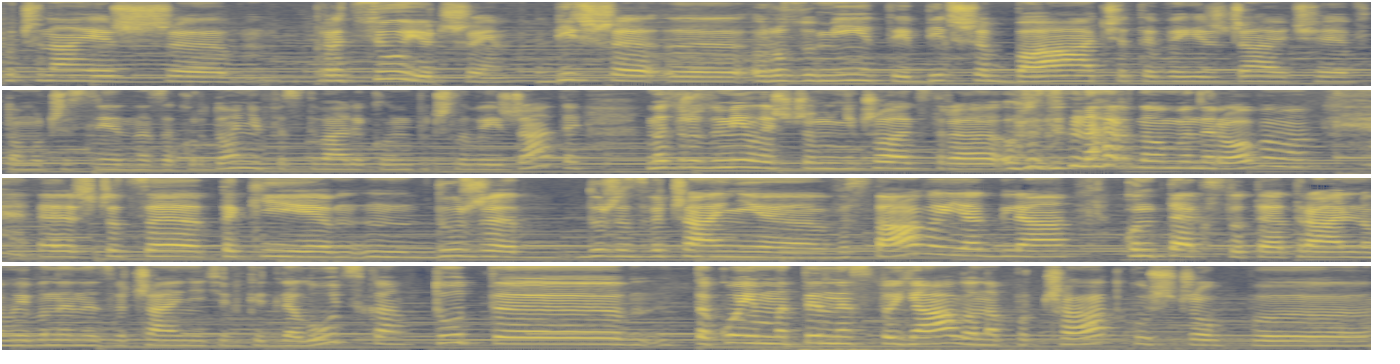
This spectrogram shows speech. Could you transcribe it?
починаєш працюючи більше розуміти, більше бачити, виїжджаючи, в тому числі на закордонні фестивалі, коли ми почали виїжджати, ми зрозуміли, що нічого екстраординарного ми не робимо. Що це такі дуже дуже звичайні вистави, як для контексту театрального, і вони незвичайні тільки для Луцька. Тут е, такої мети не стояло на початку, щоб е,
